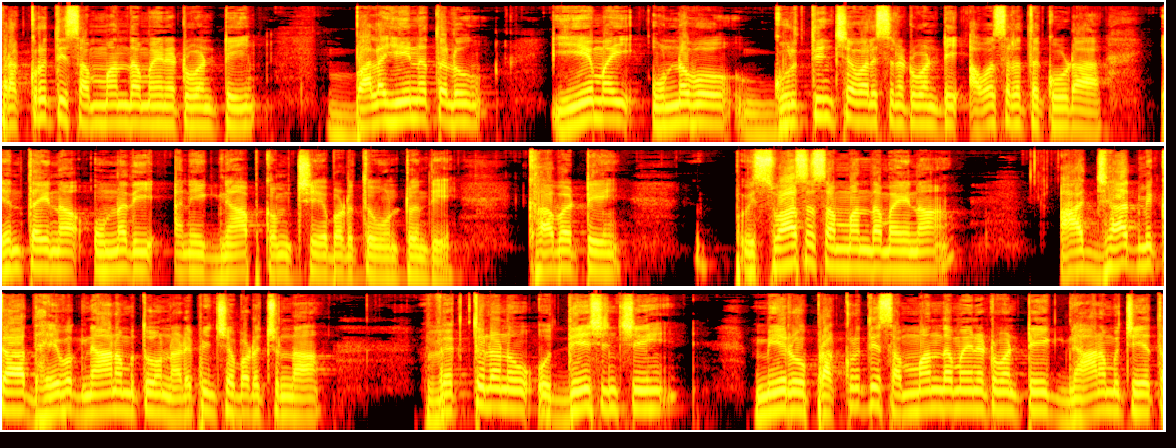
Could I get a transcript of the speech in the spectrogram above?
ప్రకృతి సంబంధమైనటువంటి బలహీనతలు ఏమై ఉన్నవో గుర్తించవలసినటువంటి అవసరత కూడా ఎంతైనా ఉన్నది అని జ్ఞాపకం చేయబడుతూ ఉంటుంది. కాబట్టి విశ్వాస సంబంధమైన ఆధ్యాత్మిక దైవ జ్ఞానముతో నడిపించబడుచున్న వ్యక్తులను ఉద్దేశించి మీరు ప్రకృతి సంబంధమైనటువంటి జ్ఞానము చేత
